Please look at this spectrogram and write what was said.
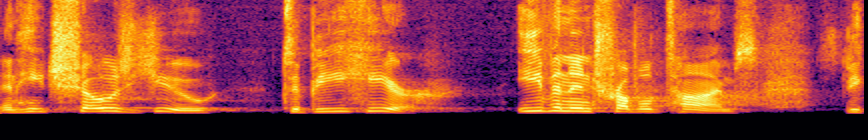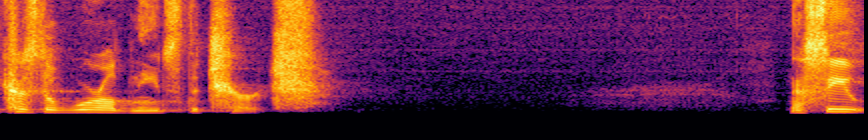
and He chose you to be here, even in troubled times, because the world needs the church. Now, see,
